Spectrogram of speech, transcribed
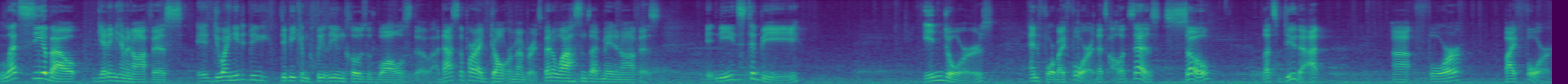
let's see about getting him an office. Do I need it to be, to be completely enclosed with walls though? That's the part I don't remember. It's been a while since I've made an office. It needs to be indoors and 4x4. That's all it says. So let's do that. Uh, 4 by 4.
